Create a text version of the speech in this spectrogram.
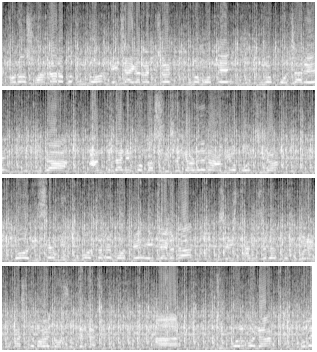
এখনও সরকারও পর্যন্ত এই জায়গাটার বিষয়ে কোনো মতে, কোনো প্রচারে এটা আনতে চায়নি প্রকাশ্যে। সেই কারণে যেন আমিও বলছি না। তো রিসেন্টলি দু বছরের মধ্যে এই জায়গাটা সেই স্থান হিসেবে মানে প্রকাশিত পাবে দর্শকদের কাছে। আর কিছু বলব না, তবে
